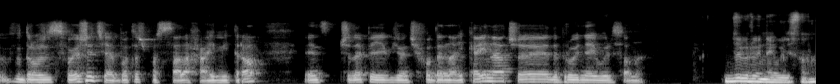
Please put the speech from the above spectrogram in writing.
wdrożyć w swoje życie, bo też masz Salaha i Mitro, więc czy lepiej wziąć Fodena i Kane'a, czy De Bruyne i Wilsona? De Bruyne i Wilson.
